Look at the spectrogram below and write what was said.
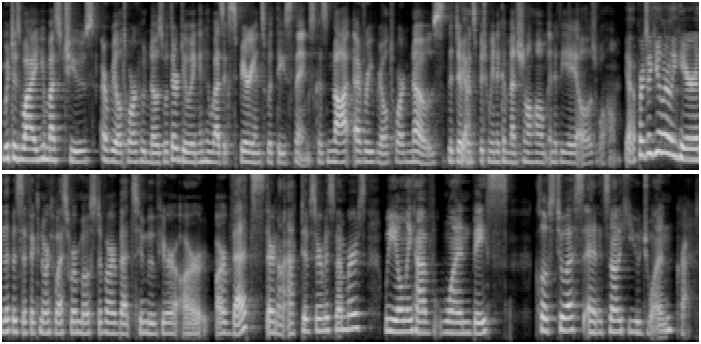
Which is why you must choose a realtor who knows what they're doing and who has experience with these things because not every realtor knows the difference between a conventional home and a VA eligible home. yeah particularly here in the pacific northwest where most of our vets who move here are are vets they're not active service members we only have one base close to us and it's not a huge one Correct.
